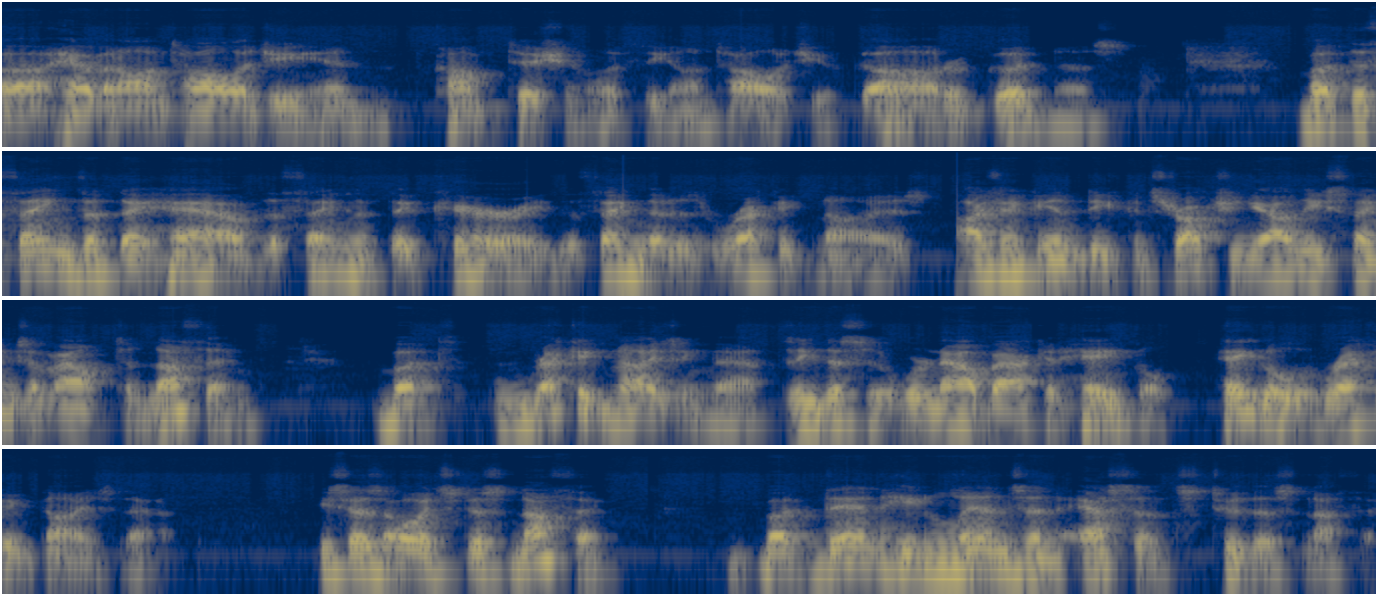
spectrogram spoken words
uh, have an ontology in competition with the ontology of God or goodness. But the thing that they have, the thing that they carry, the thing that is recognized, I think in deconstruction, yeah, these things amount to nothing. But recognizing that, see, this is, we're now back at Hegel. Hegel recognized that. He says, oh, it's just nothing. But then he lends an essence to this nothing.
